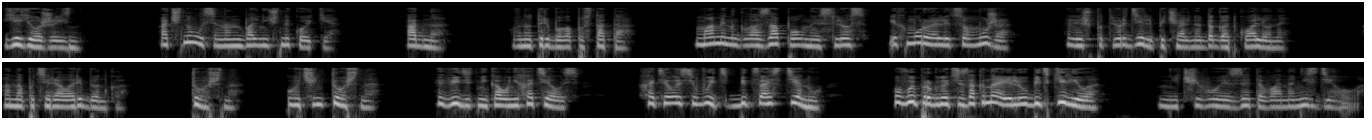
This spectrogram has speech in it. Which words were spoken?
Ее жизнь. Очнулась она на больничной койке. Одна. Внутри была пустота. Мамины глаза, полные слез, и хмурое лицо мужа лишь подтвердили печальную догадку Алены. Она потеряла ребенка. Тошно. Очень тошно. Видеть никого не хотелось. Хотелось выть, биться о стену, выпрыгнуть из окна или убить Кирилла. Ничего из этого она не сделала.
